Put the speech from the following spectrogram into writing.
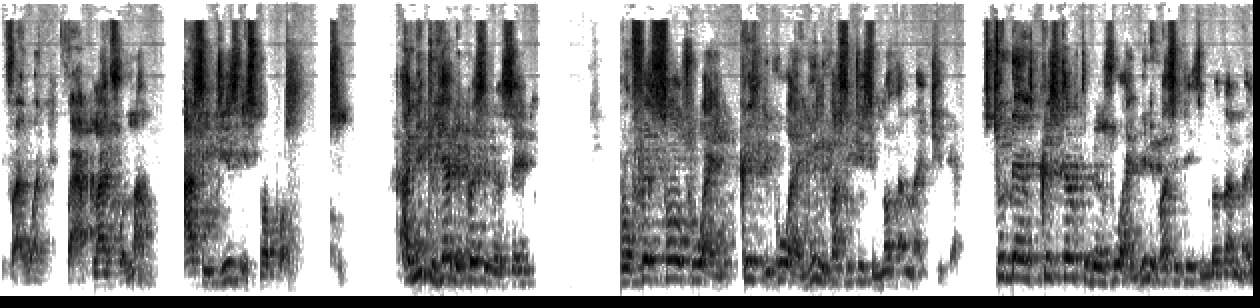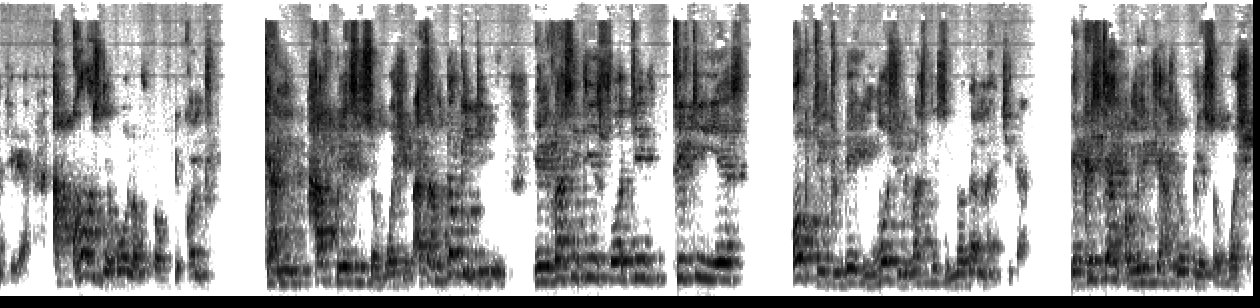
if I want if I apply for land. As it is, it's not possible. I need to hear the president say professors who are in who are in universities in northern Nigeria, students, Christian students who are in universities in northern Nigeria, across the whole of, of the country, can have places of worship. As I'm talking to you, universities 40, 50 years up till today in most universities in northern Nigeria, the Christian community has no place of worship.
